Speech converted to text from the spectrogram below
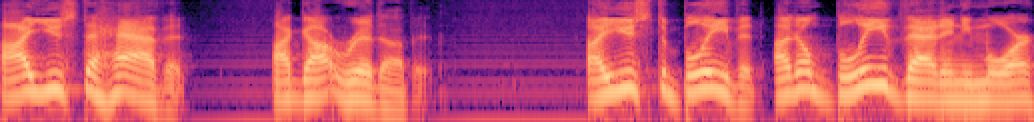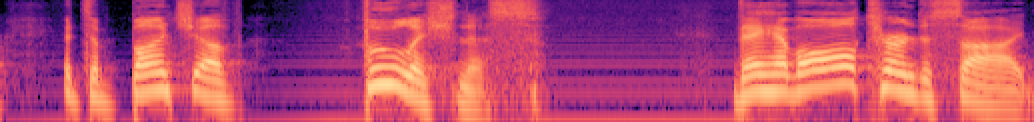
I used to have it, I got rid of it. I used to believe it. I don't believe that anymore. It's a bunch of foolishness. They have all turned aside.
